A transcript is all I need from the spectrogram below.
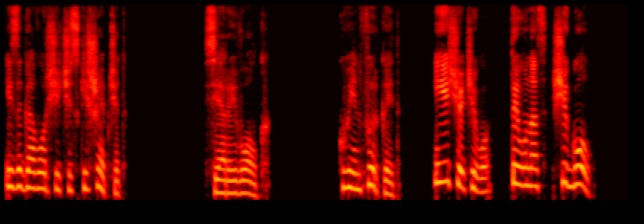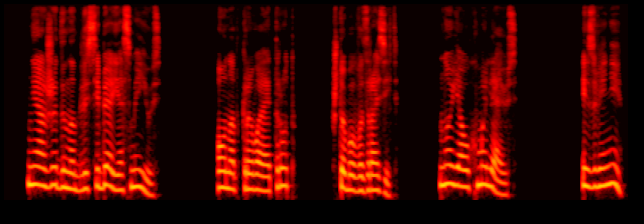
и заговорщически шепчет. «Серый волк». Куин фыркает. Еще чего, ты у нас щегол!» Неожиданно для себя я смеюсь. Он открывает рот, чтобы возразить, но я ухмыляюсь. «Извини,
